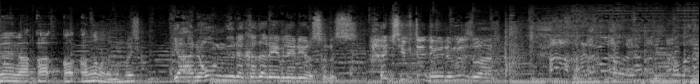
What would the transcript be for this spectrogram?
Ben a- a- anlamadım babacığım. Yani 10 güne kadar evleniyorsunuz. Çifte düğünümüz var.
